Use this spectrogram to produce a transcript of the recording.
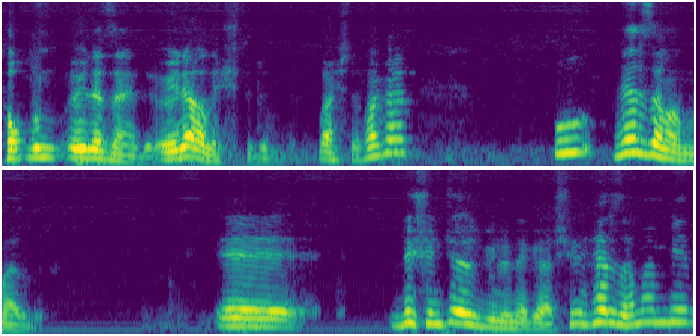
toplum öyle zanneder. Öyle alıştırıldı. Başta. Fakat bu her zaman vardır. Ee, düşünce özgürlüğüne karşı her zaman bir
